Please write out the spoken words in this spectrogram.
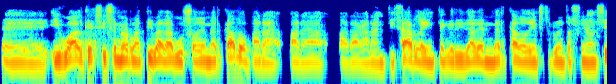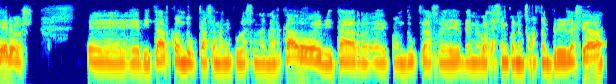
Eh, igual que existe normativa de abuso de mercado para, para, garantizar la integridad del mercado de instrumentos financieros, eh, evitar conductas de manipulación de mercado, evitar eh, conductas de, negociación con información privilegiada,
